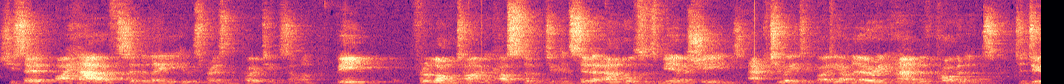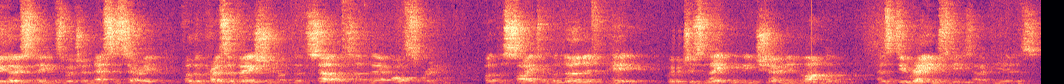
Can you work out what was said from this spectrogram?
She said, I have, said the lady who was present, quoting someone, been for a long time accustomed to consider animals as mere machines, actuated by the unerring hand of Providence, to do those things which are necessary for the preservation of themselves and their offspring. But the sight of the learned pig, which has lately been shown in London, has deranged these ideas,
